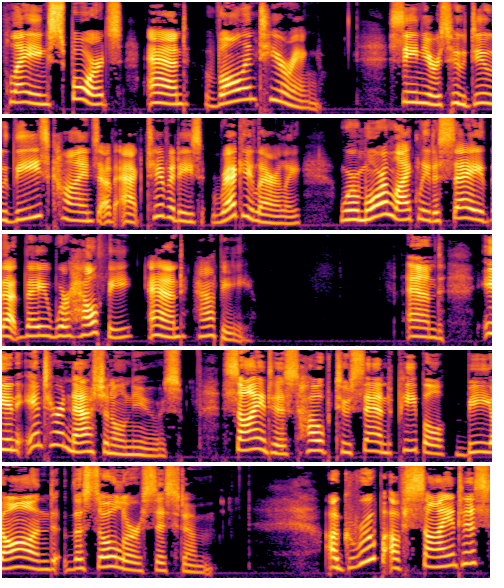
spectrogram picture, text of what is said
playing sports, and volunteering. Seniors who do these kinds of activities regularly were more likely to say that they were healthy and happy. And in international news, scientists hope to send people beyond the solar system. A group of scientists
